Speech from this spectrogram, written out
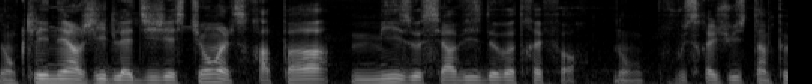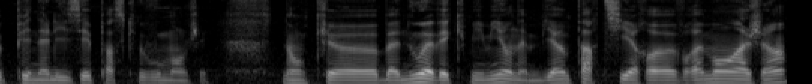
Donc l'énergie de la digestion, elle ne sera pas mise au service de votre effort. Donc vous serez juste un peu pénalisé parce que vous mangez. Donc euh, bah, nous avec Mimi, on aime bien partir euh, vraiment à jeun.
